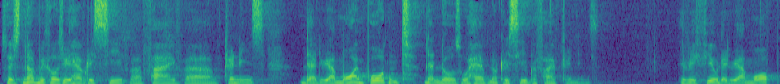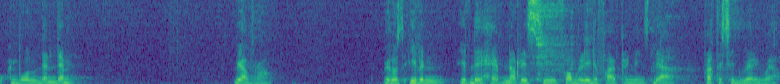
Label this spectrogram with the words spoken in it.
So it's not because you have received uh, five uh, trainings that you are more important than those who have not received the five trainings. If we feel that we are more important than them, we are wrong. Because even if they have not received formally the five trainings, they are practicing very well.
